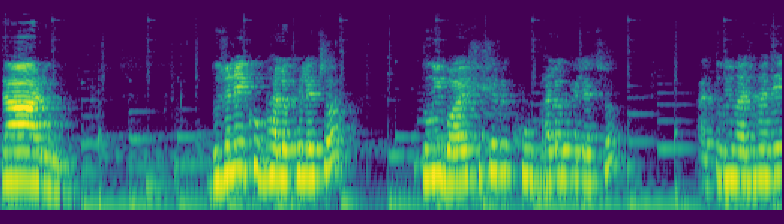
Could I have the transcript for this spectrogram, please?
দারুণ। দুজনেই খুব ভালো খেলেছো। তুমি বয়স হিসেবে খুব ভালো খেলেছো। আর তুমি মাঝে মাঝে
